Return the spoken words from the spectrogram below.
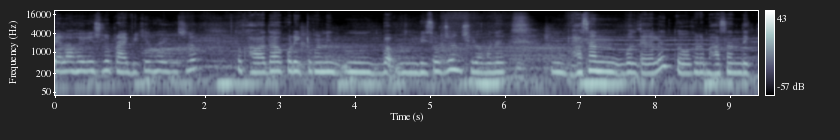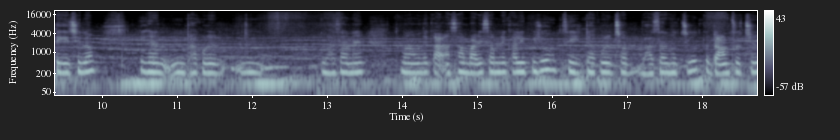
বেলা হয়ে গেছিল, প্রায় বিকেল হয়ে গেছিল। তো খাওয়া দাওয়া করে একটুখানি বিসর্জন ছিল মানে ভাসান বলতে গেলে। তো ওখানে ভাসান দেখতে গেছিলাম। এখানে ঠাকুরের ভাসানে তোমার আমাদের বাড়ির সামনে কালী পুজো, সেই ঠাকুরের সব ভাসান হচ্ছিল, তো ডান্স হচ্ছিল।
